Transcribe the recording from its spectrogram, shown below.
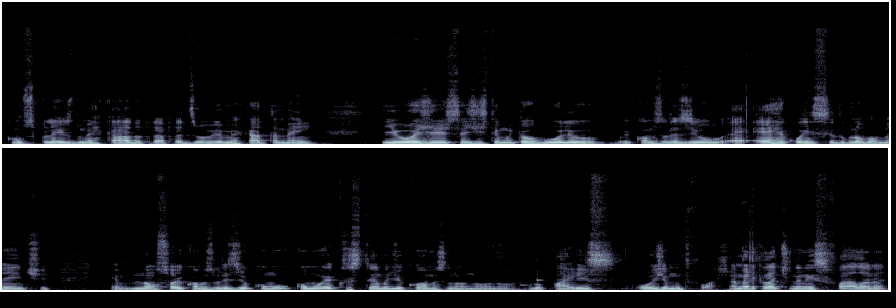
com os players do mercado para desenvolver o mercado também. E hoje a gente tem muito orgulho, o e-commerce Brasil é, é, reconhecido globalmente, é, não só e-commerce Brasil, como, como o ecossistema de e-commerce no, no, no, país hoje é muito forte. Na América Latina nem se fala, né?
